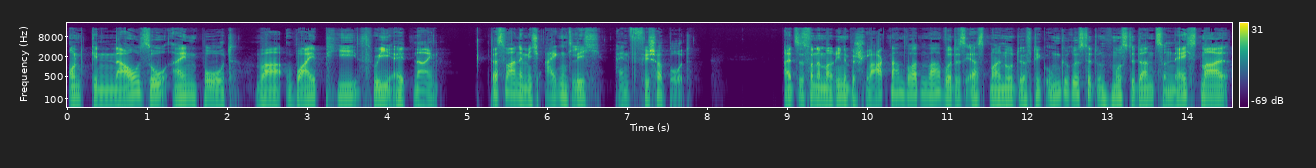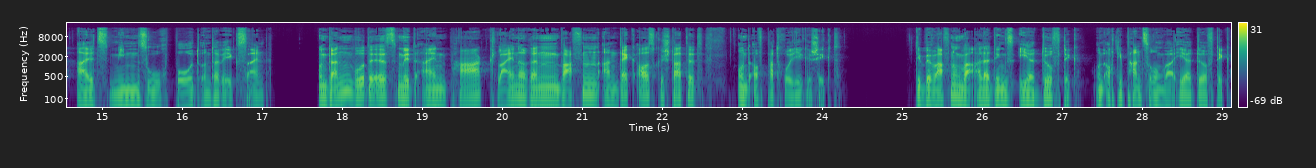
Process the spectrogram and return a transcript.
Und genau so ein Boot war YP-389. Das war nämlich eigentlich ein Fischerboot. Als es von der Marine beschlagnahmt worden war, wurde es erstmal notdürftig umgerüstet und musste dann zunächst mal als Minensuchboot unterwegs sein. Und dann wurde es mit ein paar kleineren Waffen an Deck ausgestattet und auf Patrouille geschickt. Die Bewaffnung war allerdings eher dürftig und auch die Panzerung war eher dürftig.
